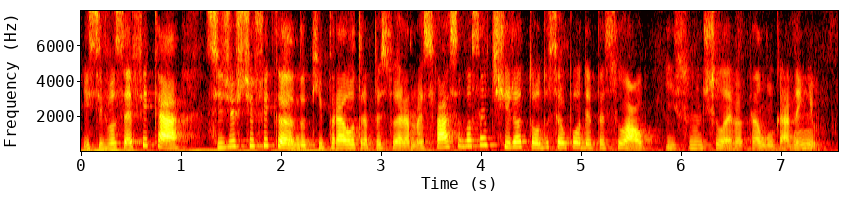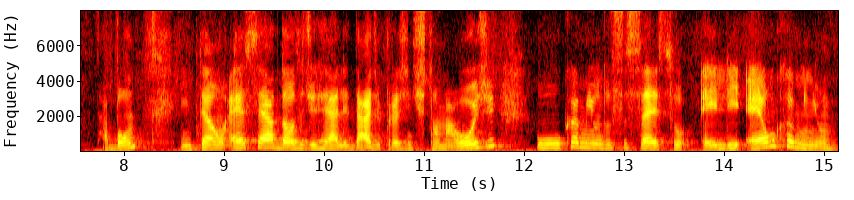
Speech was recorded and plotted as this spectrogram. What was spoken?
E se você ficar se justificando que para outra pessoa era mais fácil, você tira todo o seu poder pessoal. E isso não te leva para lugar nenhum, tá bom? Então, essa é a dose de realidade para a gente tomar hoje. O caminho do sucesso, ele é um caminho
